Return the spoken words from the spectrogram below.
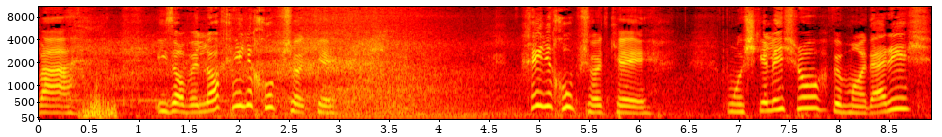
و ایزابلا خیلی خوب شد که. خیلی خوب شد که مشکلش رو به مادرش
